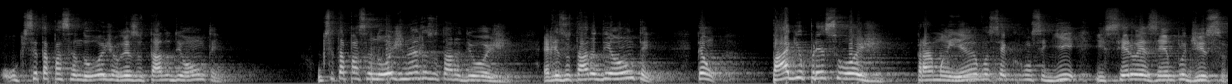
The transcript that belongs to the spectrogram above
o que você está passando hoje é o resultado de ontem. O que você está passando hoje não é resultado de hoje, é resultado de ontem. Então, pague o preço hoje, para amanhã você conseguir e ser o exemplo disso.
